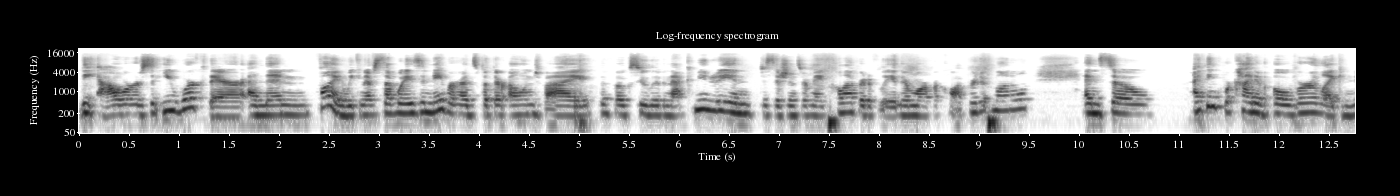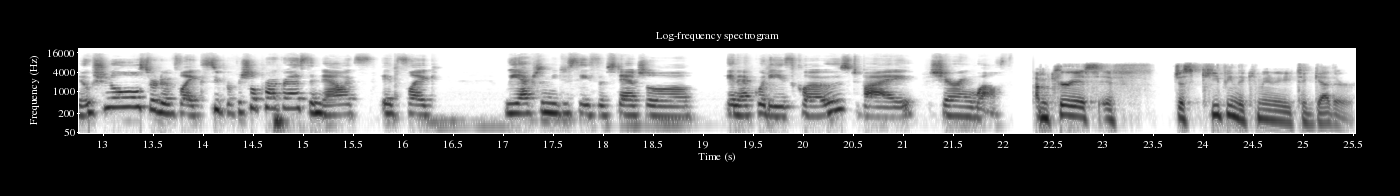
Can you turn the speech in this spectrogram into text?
the hours that you work there. And then fine, we can have subways in neighborhoods, but they're owned by the folks who live in that community and decisions are made collaboratively and they're more of a cooperative model. And so I think we're kind of over like notional sort of like superficial progress. And now it's, it's like we actually need to see substantial inequities closed by sharing wealth. I'm curious if just keeping the community together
